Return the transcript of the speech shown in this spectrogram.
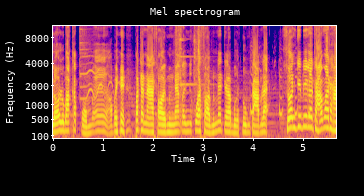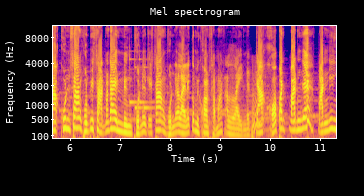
400ลูบักครับผมเออเอาไปพัฒนาซอยมึงนะตอนนี้กว่าซอยมึงน่าจะระเบิดตูมตามแล้วส่วนคลิปนี้เราถามว่าหากคุณสร้างผลปีศาจมาได้หนึ่งผลเนี่ยจะสร้างผลอะไรแล้วก็มีความสามารถอะไรนะจ๊ะขอปันปันๆเนี่ยปันยิ่ง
